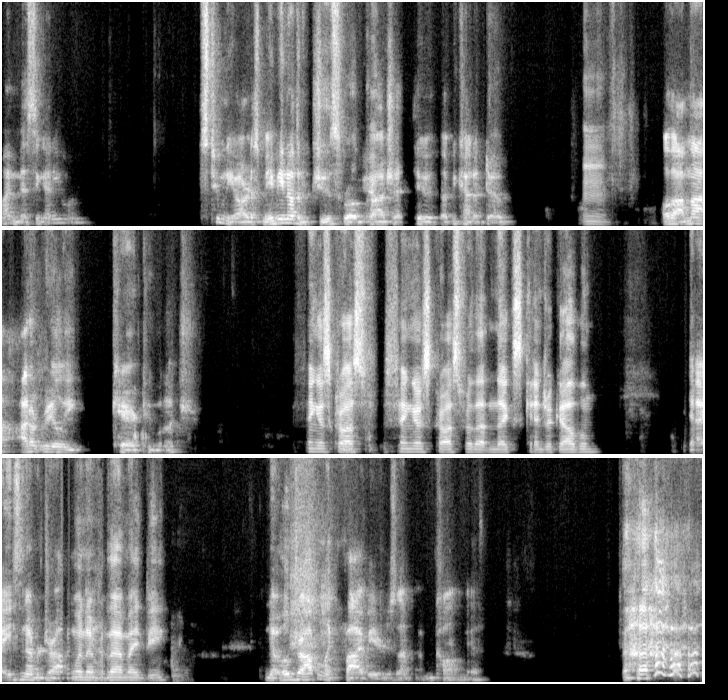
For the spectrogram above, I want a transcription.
Am I missing anyone? It's too many artists. Maybe another Juice WRLD Yeah. project too. That'd be kind of dope. Mm. Although I'm not, I don't really care too much. Fingers crossed. Fingers crossed for that next Kendrick album, Yeah, he's never dropping. whenever again. that might be. No, he'll drop in like five years. I'm, I'm calling it.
